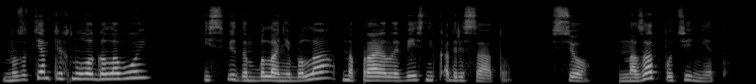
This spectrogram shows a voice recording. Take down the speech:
Но затем тряхнула головой и с видом была не была направила вестник адресату. Все, назад пути нет.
